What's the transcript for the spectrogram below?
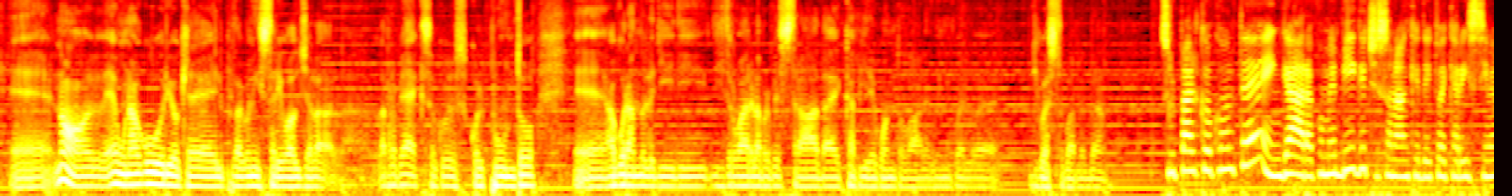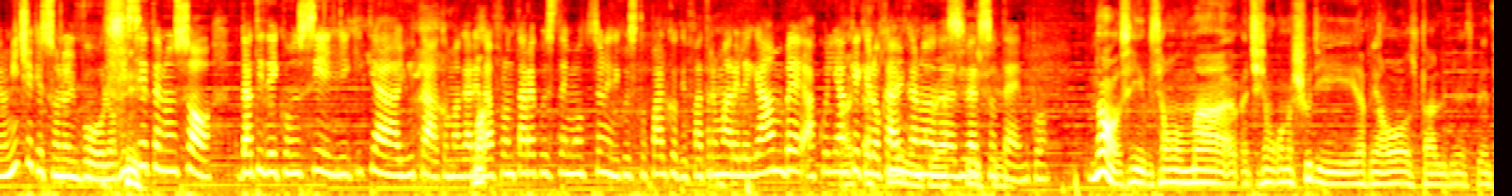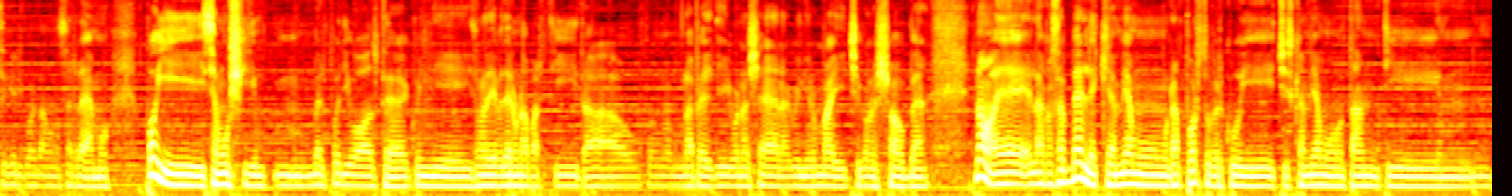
Eh, no, è un augurio che il protagonista rivolge alla, alla- alla propria ex a quel, punto, eh, augurandole di, di- di trovare la propria strada e capire quanto vale, quindi quello è, di questo parla bene. Sul palco con te, in gara come Big, ci sono anche dei tuoi carissimi amici che sono il volo. Vi Sì. siete, non so, dati dei consigli? Chi ti ha aiutato magari Ma- ad affrontare queste emozioni di questo palco che fa tremare le gambe a quelli anche A- che a lo calcano chiunque, da sì, diverso sì. tempo? No, sì, siamo, ma ci siamo conosciuti la prima volta, le prime esperienze che riguardavano Sanremo. Poi siamo usciti un, bel po' di volte, quindi siamo andati a vedere una partita, un aperitivo, una cena, quindi ormai ci conosciamo bene. No, e la cosa bella è che abbiamo un rapporto per cui ci scambiamo tanti, mh,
